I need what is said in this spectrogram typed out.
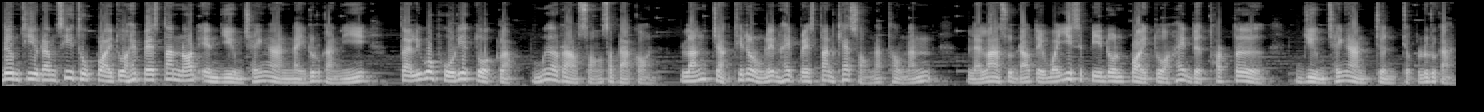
เดิมทีแรมซี่ถูกปล่อยตัวให้เปสตันนอตเอนยืมใช้งานในฤดูกาลนี้ แต่ลิเวอร์พูลเรียกตัวกลับเมื่อราว 2 สัปดาห์ก่อน หลังจากที่ได้ลงเล่นให้เปสตันแค่ 2 นัดเท่านั้น และล่าสุดดาวเตะวัย 20 ปีโดนปล่อยตัวให้เดอะทอตเตอร์ยืมใช้งานจนจบฤดูกาล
